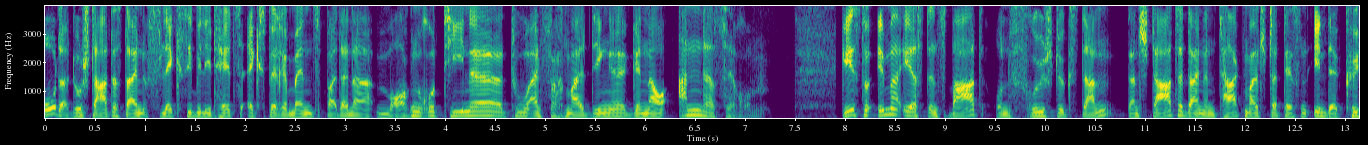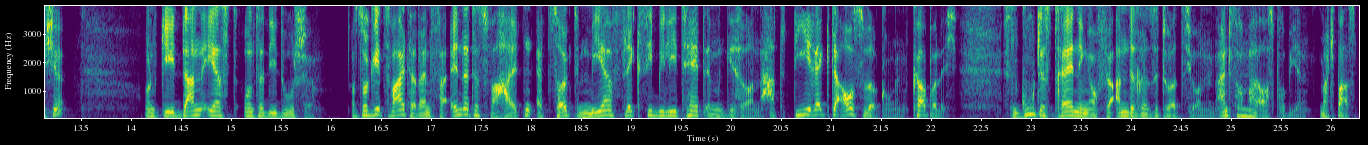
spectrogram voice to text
Oder du startest dein Flexibilitätsexperiment bei deiner Morgenroutine. Tu einfach mal Dinge genau andersherum. Gehst du immer erst ins Bad und frühstückst dann, dann starte deinen Tag mal stattdessen in der Küche und geh dann erst unter die Dusche. Und so geht's weiter. Dein verändertes Verhalten erzeugt mehr Flexibilität im Gehirn, hat direkte Auswirkungen, körperlich. Ist ein gutes Training auch für andere Situationen. Einfach mal ausprobieren. Macht Spaß.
